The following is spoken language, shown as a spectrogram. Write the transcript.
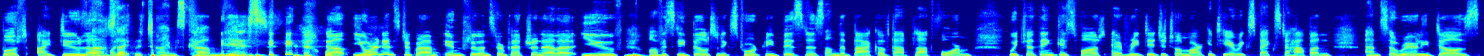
But I do love. Sounds like the times come. Yes. well, you're an Instagram influencer, Petronella. You've obviously built an extraordinary business on the back of that platform, which I think is what every digital marketeer expects to happen and so rarely does.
